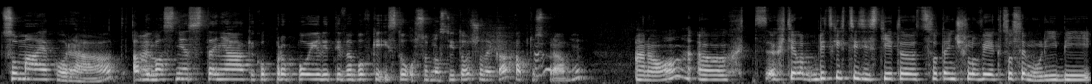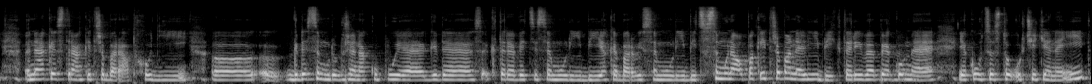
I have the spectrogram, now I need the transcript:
co má jako rád, aby ano. vlastně jste nějak jako propojili ty webovky i s tou osobností toho člověka, chápu to správně? Ano, eh, chtěla, vždycky chci zjistit, co ten člověk, co se mu líbí, na jaké stránky třeba rád chodí, eh, kde se mu dobře nakupuje, kde, které věci se mu líbí, jaké barvy se mu líbí, co se mu naopak i třeba nelíbí, který web jako ne, jakou cestou určitě nejít,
